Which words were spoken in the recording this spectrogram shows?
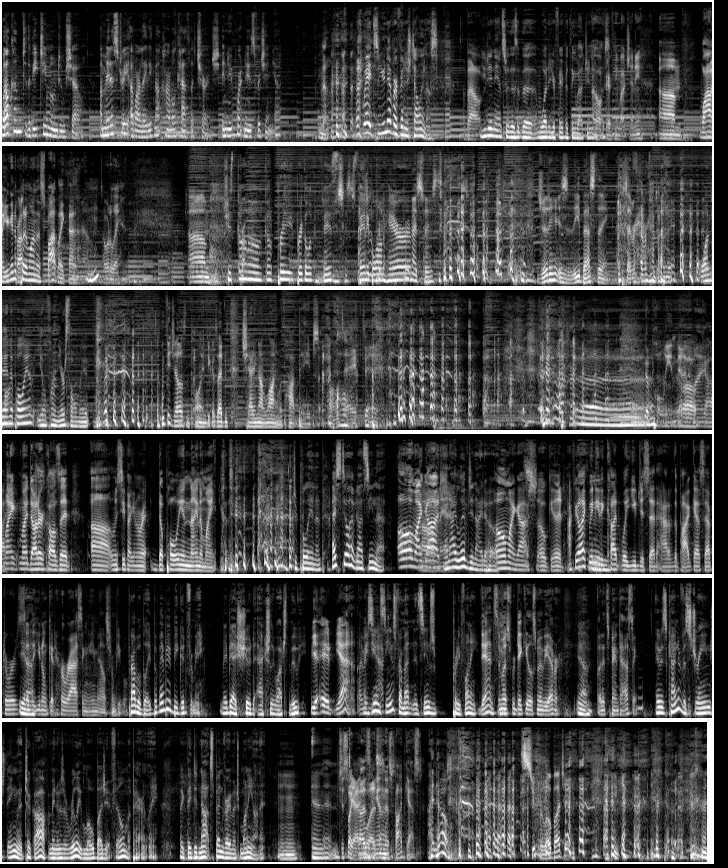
Welcome to the Vici Mundum Show, a ministry of Our Lady of Mount Carmel Catholic Church in Newport News, Virginia. No. Wait, so you never finished telling us? About You didn't answer this. The what are your favorite thing about Ginny? oh, was? favorite thing about Jenny. Um, wow, you're gonna Pro- put him on the spot like that. I know, totally. Um, She's got a got a pretty pretty good looking face. She's Fanny blonde hair. very nice face. Jenny is the best thing that's ever happened. to me. One day, Napoleon, you'll find your soulmate. Don't be jealous, Napoleon, because I've been chatting online with hot babes all day. Napoleon Dynamite. gosh. my my daughter calls it. Uh, let me see if I can remember. Napoleon Dynamite. Napoleon. I still have not seen that, Oh my gosh. man. and I lived in Idaho. Oh my gosh. So good. I feel like we need to cut what you just said out of the podcast afterwards so Yeah. that you don't get harassing emails from people. Probably, but maybe it'd be good for me. Maybe I should actually watch the movie. Yeah, it, yeah. I mean, I've seen yeah. scenes from it, and it seems pretty funny. Yeah, it's the most ridiculous movie ever, Yeah, but it's fantastic. it was kind of a strange thing that took off. I mean, it was a really low budget film. Apparently, like they did not spend very much money on it. Mm-hmm. And then Just like Yeah, us was. and this podcast. I know. Super low budget.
